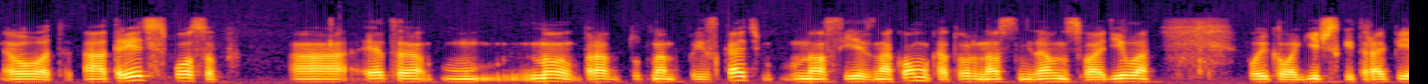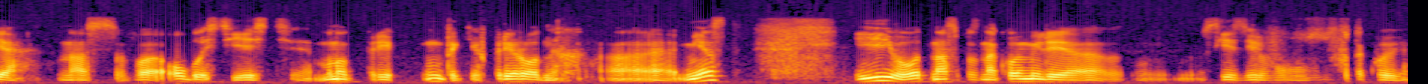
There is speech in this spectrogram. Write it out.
Вот. А третий способ а, это, ну, правда, тут надо поискать. У нас есть знакомый, который нас недавно сводила по экологической тропе. У нас в области есть много при- ну, таких природных э, мест. И вот нас познакомили, э, съездили в, в такой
